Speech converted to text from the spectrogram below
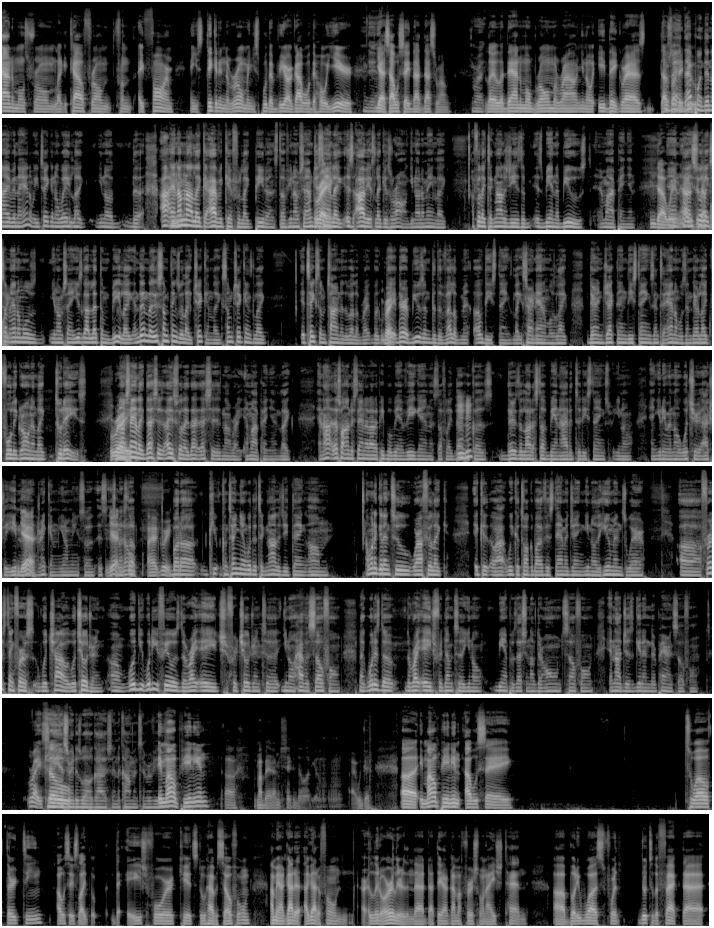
animals from like a cow from from a farm and you stick it in the room and you put the VR goggle the whole year, yeah yes, I would say that that's wrong. right Let, let the animal roam around, you know, eat their grass. That's what they at that point they're not even an animal you're taking away like you know the I, and Mhm. I'm not like an advocate for like PETA and stuff. You know what I'm saying? I'm just saying like it's obvious like it's wrong. You know what I mean? Like I feel like technology is the, is being abused in my opinion. That way. And I I just feel like some animals, you know what I'm saying, you just gotta let them be. Like and then there's some things with like chicken. Like some chickens like it takes some time to develop, right? But they, Right. they're abusing the development of these things, like certain animals. Like they're injecting these things into animals, and they're like fully grown in like two days. You know what I'm saying? Like that's just I just feel like that that shit is not right in my opinion. Like and I that's why I understand a lot of people being vegan and stuff like that Mhm. because there's a lot of stuff being added to these things, you know, and you don't even know what you're actually eating Yeah. or drinking, you know what I mean? So it's, it's yeah, messed no, up. I agree. But uh continuing with the technology thing, um I want to get into where I feel like it could I, we could talk about if it's damaging, you know, the humans where uh first thing first with child with children um what do you what do you feel is the right age for children to you know have a cell phone like what is the the right age for them to you know be in possession of their own cell phone and not just getting their parents cell phone right. Can you So, answer it as well guys in the comments and reviews in my opinion, uh, my bad. I'm just checking the audio. All right, we're good. Uh, in my opinion, I would say 12, 13. I would say it's like the the age for kids to have a cell phone. I mean, I got a I got a phone a little earlier than that. I think I got my first one at age ten, uh, but it was for due to the fact that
